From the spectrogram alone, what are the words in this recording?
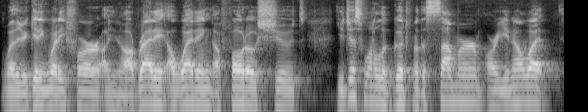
whether you're getting ready for, you know, a, ready, a wedding, a photo shoot, you just want to look good for the summer, or you know what,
